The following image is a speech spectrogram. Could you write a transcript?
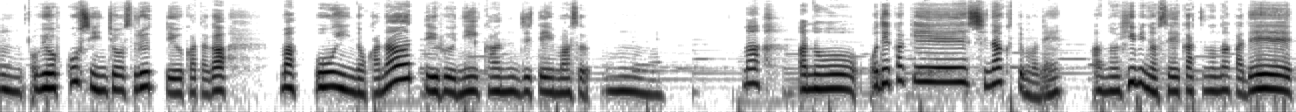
うん、お洋服を新調するっていう方が、まあ多いのかなっていうふうに感じています。うん。まあ、あの、お出かけしなくてもね、あの、日々の生活の中で、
